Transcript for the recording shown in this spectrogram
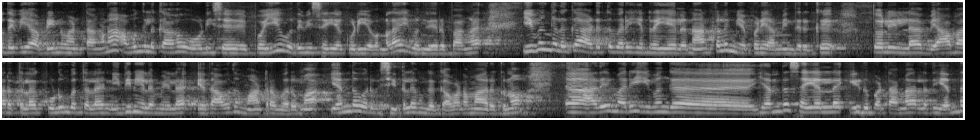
உதவி அப்படின்னு வந்துட்டாங்கன்னா அவங்களுக்காக ஓடி போய் உதவி செய்யக்கூடியவங்களாக இவங்க இருப்பாங்க. இவங்களுக்கு அடுத்து வருகின்ற ஏழு நாட்களும் எப்படி அமைந்திருக்கு? தொழிலில் வியாபாரத்தில் குடும்பத்தில் நிதி நிலைமையில் ஏதாவது மாற்றம் வருமா? எந்த ஒரு விஷயத்தில் இவங்க கவனமாக இருக்கணும்? அதே மாதிரி இவங்க எந்த செயலில் ஈடுபட்டாங்க அல்லது எந்த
